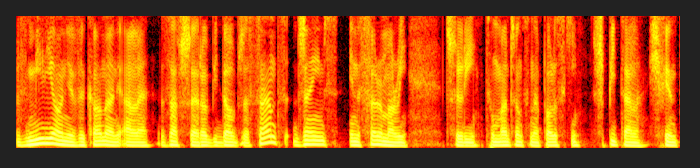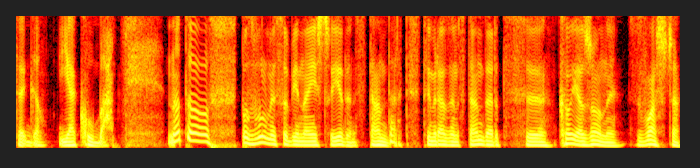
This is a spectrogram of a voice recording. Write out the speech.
w milionie wykonań, ale zawsze robi dobrze. St. James Infirmary, czyli tłumacząc na polski Szpital Świętego Jakuba. No to pozwólmy sobie na jeszcze jeden standard. Tym razem standard y, kojarzony, zwłaszcza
